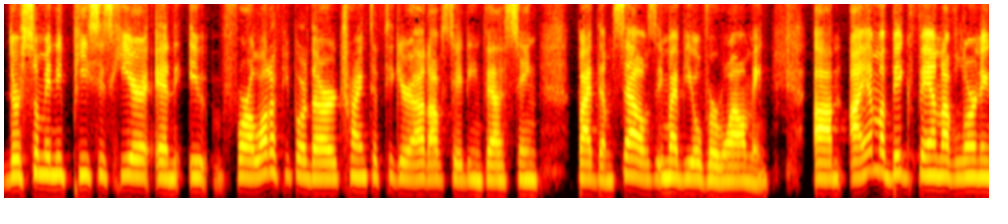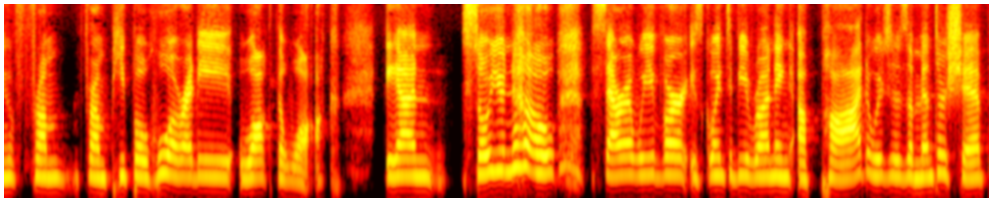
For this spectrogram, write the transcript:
There's so many pieces here, and it, for a lot of people that are trying to figure out out of state investing by themselves, it might be overwhelming. Um, I am a big fan of learning from from people who already walk the walk, and so you know, Sarah Weaver is going to be running a pod, which is a mentorship,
